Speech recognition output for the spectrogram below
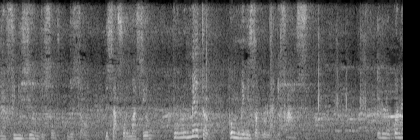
La finition de, son, de, son, de sa formation pour le mettre comme ministre de la Défense. Il le connaît.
